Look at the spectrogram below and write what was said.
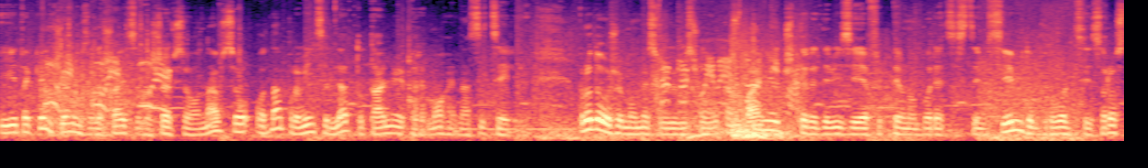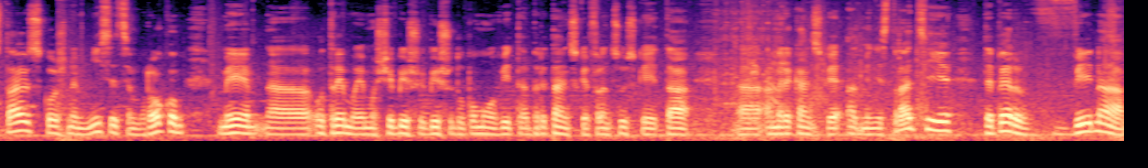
і таким чином залишається лише всього-навсього одна провінція для тотальної перемоги на Сицилії. Продовжуємо ми свою військову кампанію. Чотири дивізії ефективно борються з цим всім. Добровольці зростають з кожним місяцем, роком. Ми е, отримуємо ще більшу і більшу допомогу від британської, французької та е, американської адміністрації. Тепер війна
